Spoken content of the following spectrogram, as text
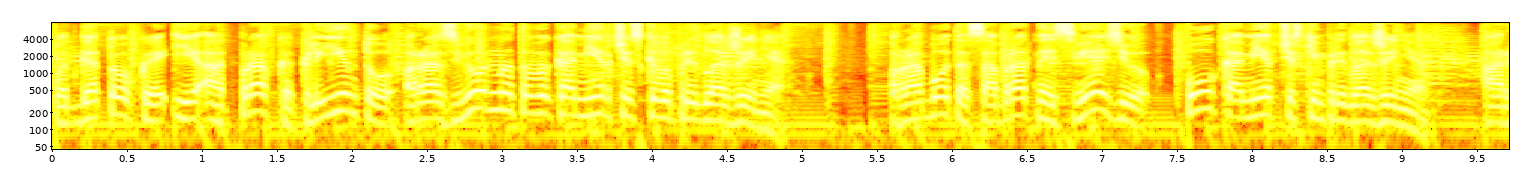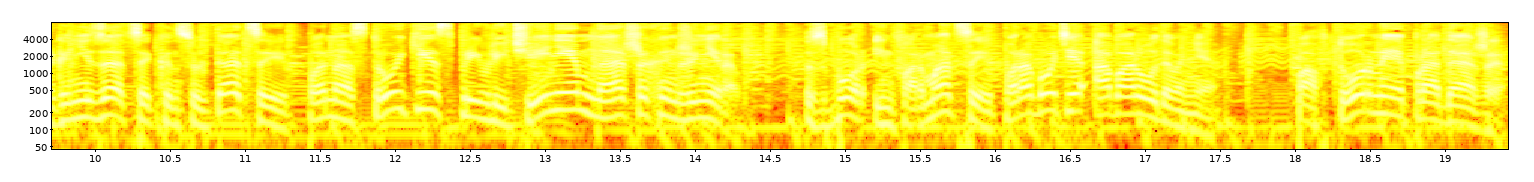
Подготовка и отправка клиенту развернутого коммерческого предложения. Работа с обратной связью по коммерческим предложениям. Организация консультации по настройке с привлечением наших инженеров. Сбор информации по работе оборудования. Повторные продажи.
